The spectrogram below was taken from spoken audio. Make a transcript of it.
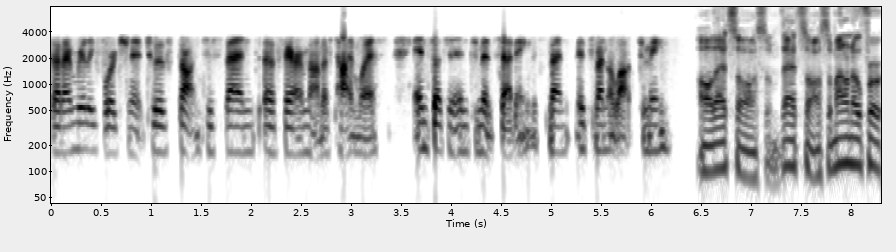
that I'm really fortunate to have gotten to spend a fair amount of time with in such an intimate setting. It's meant it's meant a lot to me. Oh, that's awesome. That's awesome. I don't know for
